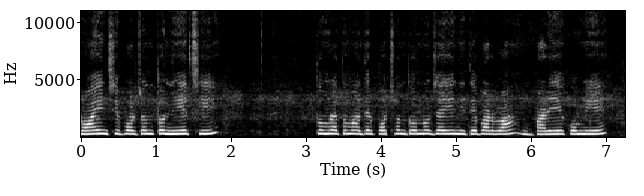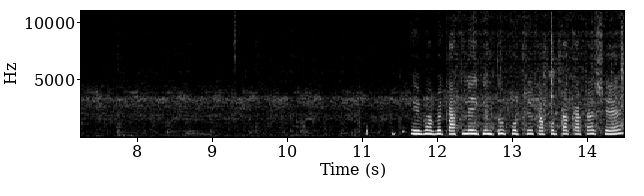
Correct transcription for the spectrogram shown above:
নয় ইঞ্চি পর্যন্ত নিয়েছি। তোমরা তোমাদের পছন্দ অনুযায়ী নিতে পারবা, বাড়িয়ে কমিয়ে। এইভাবে কাটলেই কিন্তু পট্টির কাপড়টা কাটা শেষ।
